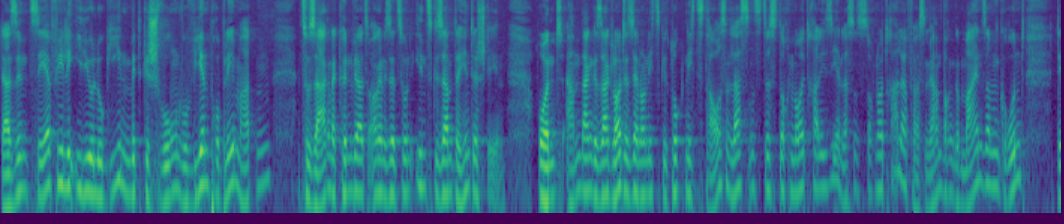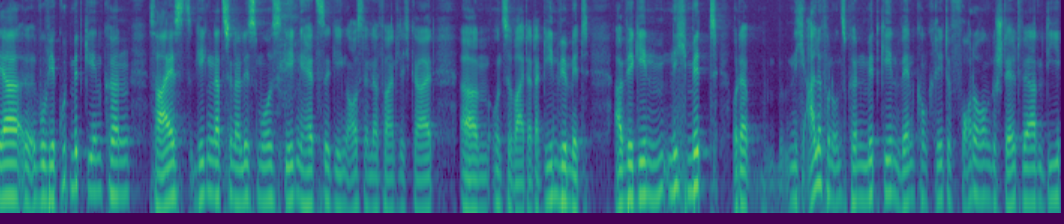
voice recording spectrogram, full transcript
Da sind sehr viele Ideologien mitgeschwungen, wo wir ein Problem hatten, zu sagen, da können wir als Organisation insgesamt dahinter stehen. Und haben dann gesagt, Leute, es ist ja noch nichts gedruckt, nichts draußen, lasst uns das doch neutralisieren, lasst uns das doch neutral erfassen. Wir haben doch einen gemeinsamen Grund, der, äh, wo wir gut mitgehen können. Das heißt, gegen Nationalismus, gegen Hetze, gegen Ausländerfeindlichkeit ähm, und so weiter. Da gehen wir mit. Aber wir gehen nicht mit oder nicht alle von uns können mitgehen, wenn konkrete Forderungen gestellt werden, die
